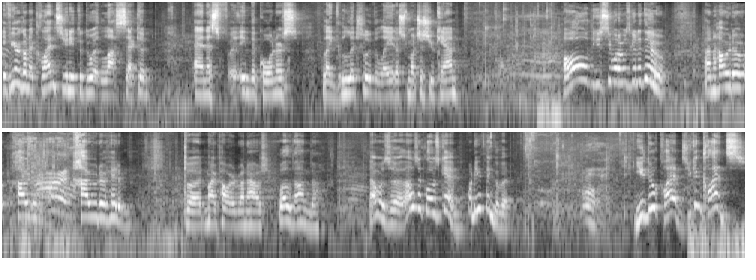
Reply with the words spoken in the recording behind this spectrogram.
if you're gonna cleanse, you need to do it last second, and as in the corners. Like, literally delay it as much as you can. Oh, do you see what I was gonna do? And how would have how would how would have hit him? But my power ran out. Well done though. That was a that was a close game. What do you think of it? You do cleanse. You can cleanse.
